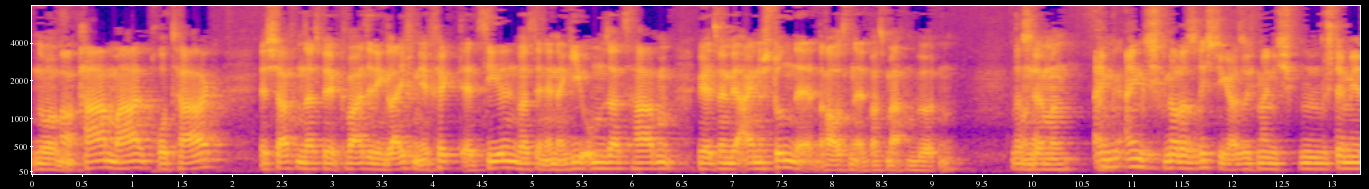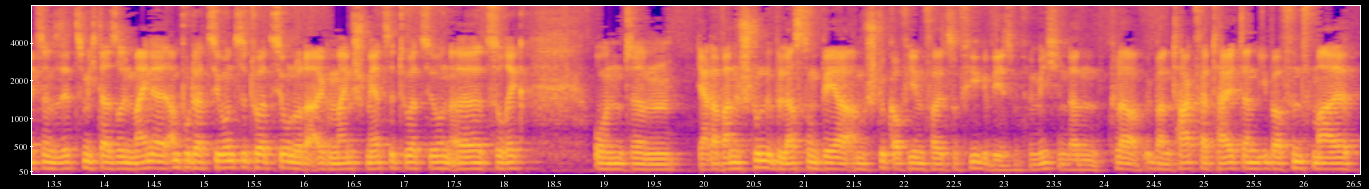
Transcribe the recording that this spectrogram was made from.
nur ein ah. paar Mal pro Tag es schaffen, dass wir quasi den gleichen Effekt erzielen, was den Energieumsatz haben, wie als wenn wir eine Stunde draußen etwas machen würden. Das und wenn man eigentlich genau das Richtige. Also ich meine, ich stelle mir jetzt, setze mich da so in meine Amputationssituation oder allgemein Schmerzsituation äh, zurück. Und ähm, ja, da war eine Stunde Belastung, wäre am Stück auf jeden Fall zu viel gewesen für mich. Und dann, klar, über den Tag verteilt dann lieber fünfmal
